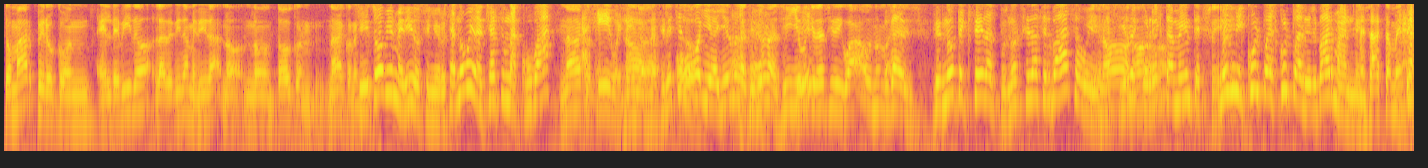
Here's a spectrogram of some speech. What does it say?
tomar, pero con el debido, la debida medida, ¿no? No, todo con, nada con Sí, exceso. todo bien medido, señor. O sea, no voy a echarse una cuba. Nada con- así, güey. sí, no, no. o sea, se le echa lo- Oye, ayer me la sirvieron así, yo me quedé así de, "Guau, no O sea, manches". si no te excedas, pues no excedas el vaso, güey. Sí, o sea, no, sirve no, correctamente. no. Sí. No es mi culpa, es culpa del barman, men. Exactamente.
